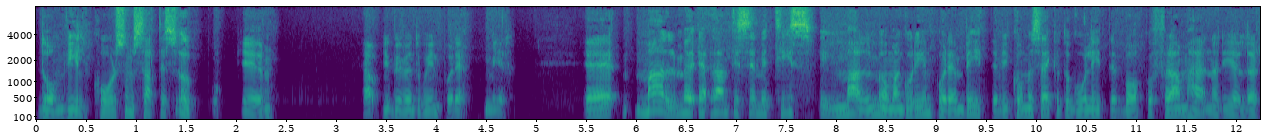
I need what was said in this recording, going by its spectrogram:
de villkor som sattes upp. Och, eh, ja, vi behöver inte gå in på det mer. Eh, Malmö, eh, antisemitism i Malmö, om man går in på den biten, vi kommer säkert att gå lite bak och fram här när det gäller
